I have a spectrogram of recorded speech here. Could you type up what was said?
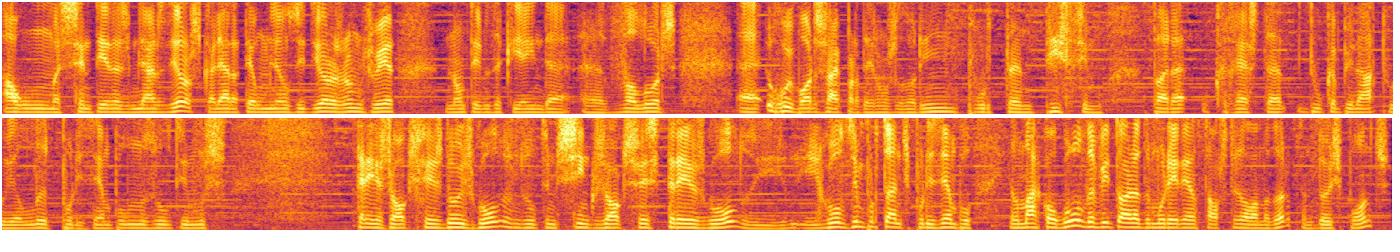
algumas centenas de milhares de euros, se calhar até um milhão de euros, vamos ver, não temos aqui ainda valores. o Rui Borges vai perder um jogador importantíssimo para o que resta do campeonato. Ele, por exemplo, nos últimos três jogos fez dois golos, nos últimos cinco jogos fez três golos e, e golos importantes. Por exemplo, ele marca o gol da vitória do Moreirense ao Estrela Amador, portanto, dois pontos.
